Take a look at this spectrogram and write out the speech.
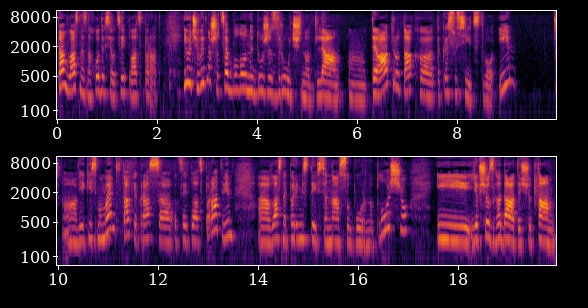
там, власне, знаходився оцей плацпарад. І очевидно, що це було не дуже зручно для театру, так, е, таке сусідство. І в якийсь момент, так, якраз оцей плацпарад, він власне перемістився на Соборну площу. І якщо згадати, що там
